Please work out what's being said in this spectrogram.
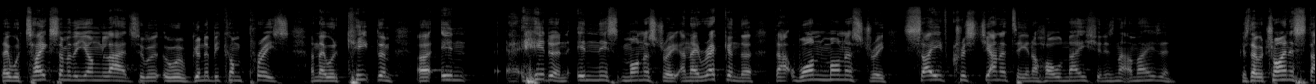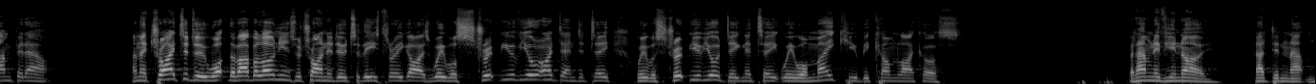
they would take some of the young lads who were, who were going to become priests and they would keep them uh, in hidden in this monastery. And they reckon that that one monastery saved Christianity in a whole nation. Isn't that amazing? Because they were trying to stamp it out. And they tried to do what the Babylonians were trying to do to these three guys. We will strip you of your identity. We will strip you of your dignity. We will make you become like us. But how many of you know that didn't happen?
